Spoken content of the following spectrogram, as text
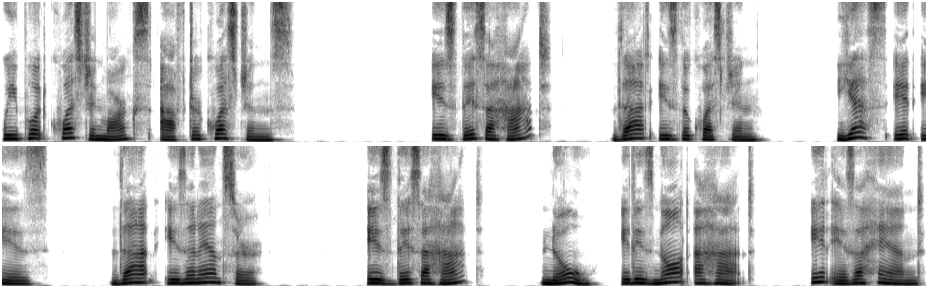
We put question marks after questions. Is this a hat? That is the question. Yes, it is. That is an answer. Is this a hat? No, it is not a hat. It is a hand.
